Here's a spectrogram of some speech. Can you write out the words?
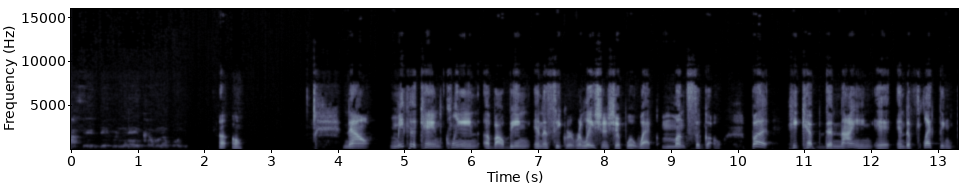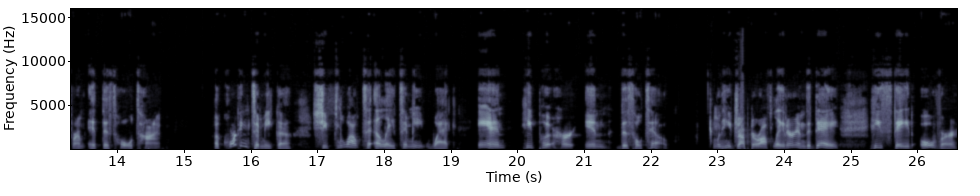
I said different name coming up on you. Uh oh. Now, Mika came clean about being in a secret relationship with Wack months ago, but he kept denying it and deflecting from it this whole time. According to Mika, she flew out to LA to meet Wack and he put her in this hotel. When he dropped her off later in the day, he stayed over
